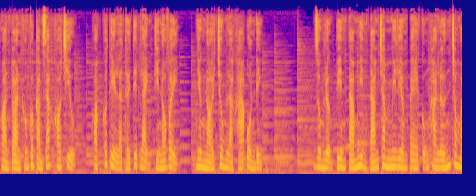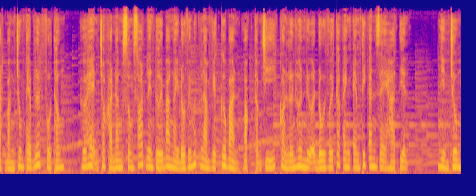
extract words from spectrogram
Hoàn toàn không có cảm giác khó chịu, hoặc có thể là thời tiết lạnh thì nó vậy, nhưng nói chung là khá ổn định. Dung lượng pin 8.800 mAh cũng khá lớn trong mặt bằng chung tablet phổ thông, hứa hẹn cho khả năng sống sót lên tới 3 ngày đối với mức làm việc cơ bản hoặc thậm chí còn lớn hơn nữa đối với các anh em thích ăn rẻ hà tiện. Nhìn chung,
